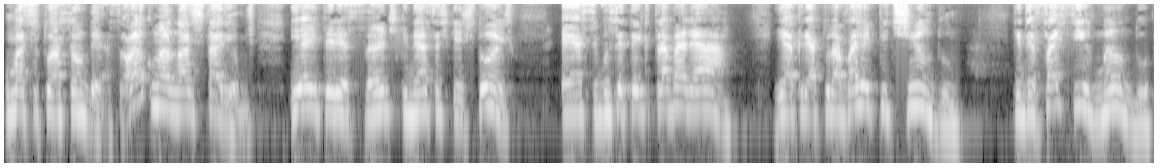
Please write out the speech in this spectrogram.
uma situação dessa. Olha como nós estaríamos. E é interessante que nessas questões, é, se você tem que trabalhar, e a criatura vai repetindo Dizer, vai firmando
